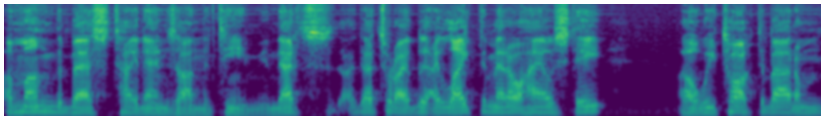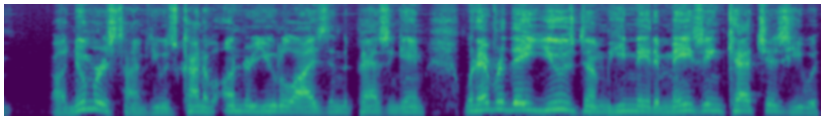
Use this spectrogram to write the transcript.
among the best tight ends on the team, and that's that's what I I liked him at Ohio State. Uh, we talked about him uh, numerous times. He was kind of underutilized in the passing game. Whenever they used him, he made amazing catches. He would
